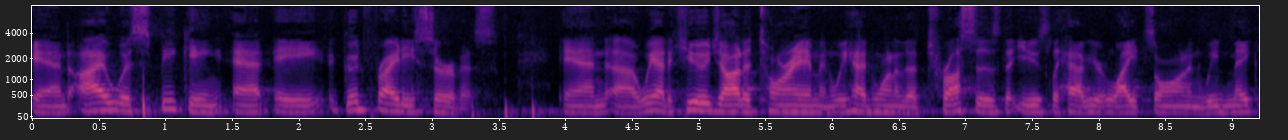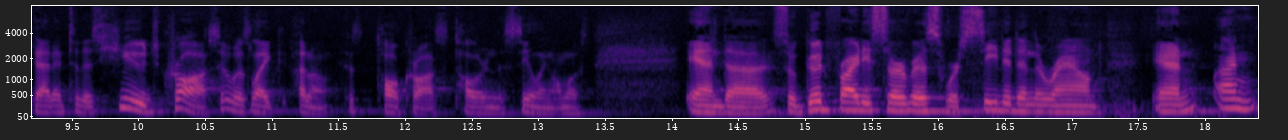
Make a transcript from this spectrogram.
and I was speaking at a Good Friday service. And uh, we had a huge auditorium, and we had one of the trusses that usually have your lights on, and we'd make that into this huge cross. It was like, I don't know, it's a tall cross, taller than the ceiling almost. And uh, so, Good Friday service, we're seated in the round, and I'm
